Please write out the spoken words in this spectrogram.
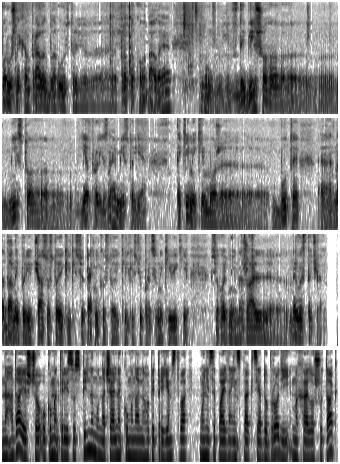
порушникам правил благоустрою е, протокола, але ну, здебільшого місто є проїзне, місто є таким, яким може бути на даний період часу з тою кількістю техніки, з тою кількістю працівників, які сьогодні, на жаль, не вистачає. Нагадаю, що у коментарі Суспільному начальник комунального підприємства Муніципальна інспекція Добродій Михайло Шутак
